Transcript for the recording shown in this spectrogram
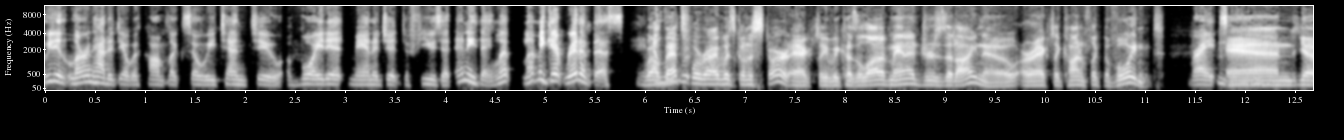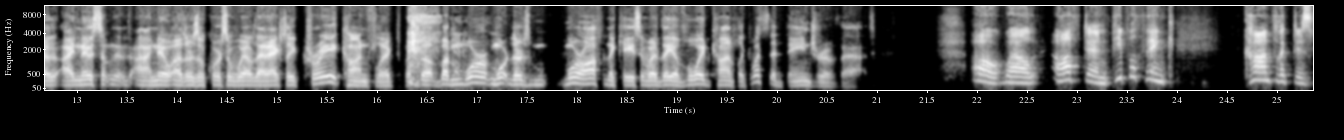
we didn't learn how to deal with conflict, so we tend to avoid it, manage it, diffuse it, anything. Let let me get rid of this. well, And we that's were- where I was going to start actually, because a lot of managers that I know are actually conflict avoidant. Right. Mhm. And you know, I know some. I know others, of course, are well that actually create conflict, but the, but more more there's more often the case of where they avoid conflict. What's the danger of that? Oh, well, often people think conflict is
